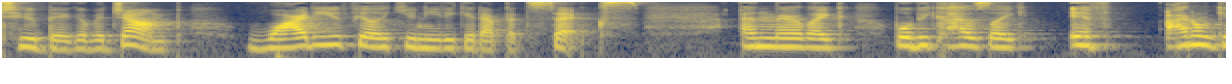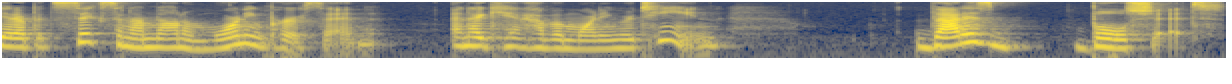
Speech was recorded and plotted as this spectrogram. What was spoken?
too big of a jump. Why do you feel like you need to get up at six? And they're like, well, because like if I don't get up at six and I'm not a morning person and I can't have a morning routine, that is bullshit.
